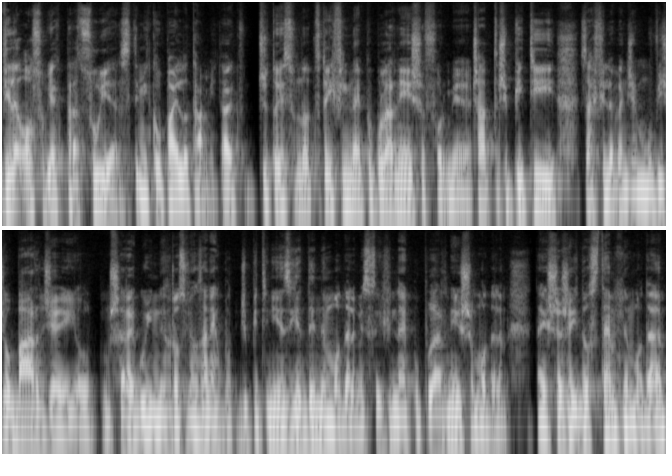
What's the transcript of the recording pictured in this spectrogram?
Wiele osób jak pracuje z tymi copilotami, tak, czy to jest no, w tej chwili najpopularniejsze w formie chat GPT, za chwilę będziemy mówić o bardziej i o szeregu innych rozwiązaniach, bo GPT nie jest jedynym modelem, jest w tej chwili najpopularniejszym modelem, najszerzej dostępnym modelem,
